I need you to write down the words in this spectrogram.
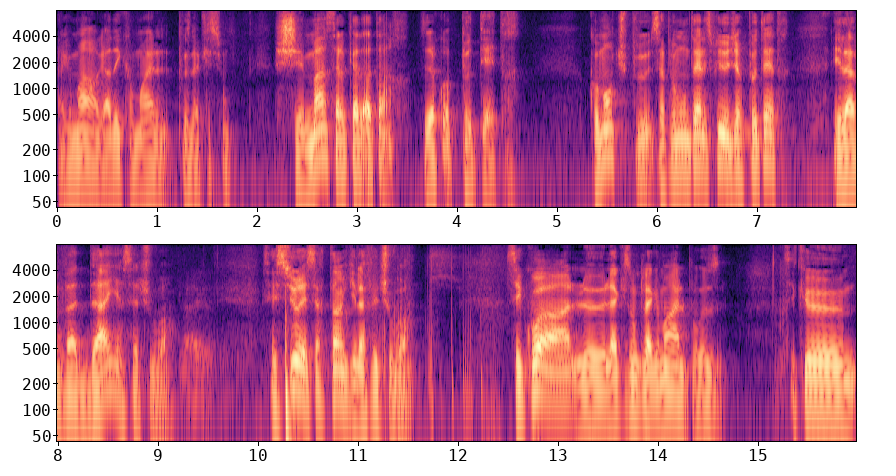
La Gemara, regardez comment elle pose la question. Shema Salkadatar C'est-à-dire quoi Peut-être? Comment tu peux, ça peut monter à l'esprit de dire peut-être? Et la Vadaï à Satchouva. C'est sûr et certain qu'il a fait Tchouva. C'est quoi hein, le- la question que la Gemara elle pose? C'est que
